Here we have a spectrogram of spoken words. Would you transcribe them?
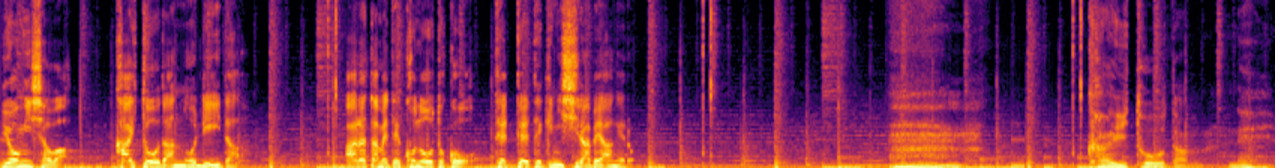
容疑者は怪盗団のリーダー。改めてこの男を徹底的に調べ上げろ。怪盗団ね。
